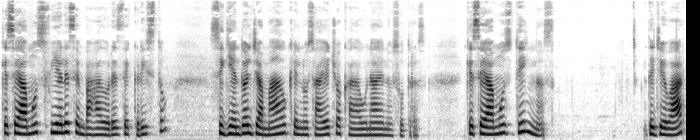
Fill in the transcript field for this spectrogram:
Que seamos fieles embajadores de Cristo, siguiendo el llamado que Él nos ha hecho a cada una de nosotras. Que seamos dignas de llevar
